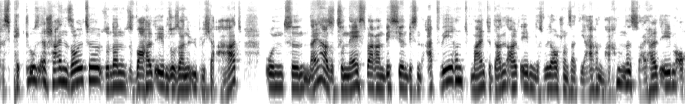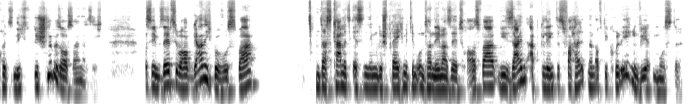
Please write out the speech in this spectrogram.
respektlos erscheinen sollte, sondern es war halt eben so seine übliche Art. Und äh, naja, also zunächst war er ein bisschen, ein bisschen abwehrend, meinte dann halt eben, das will er auch schon seit Jahren machen, es sei halt eben auch jetzt nicht, nicht Schlimmes aus seiner Sicht. Was ihm selbst überhaupt gar nicht bewusst war, und das kam jetzt erst in dem Gespräch mit dem Unternehmer selbst raus, war, wie sein abgelenktes Verhalten dann auf die Kollegen wirken musste.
